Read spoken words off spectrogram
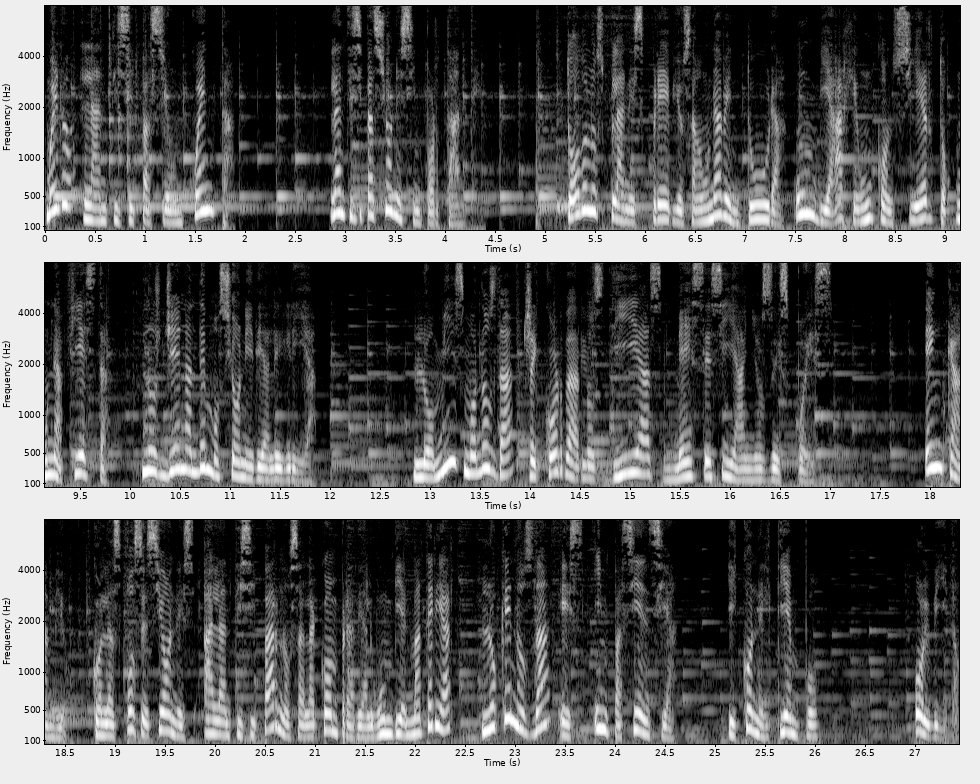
Bueno, la anticipación cuenta. La anticipación es importante. Todos los planes previos a una aventura, un viaje, un concierto, una fiesta, nos llenan de emoción y de alegría. Lo mismo nos da recordar los días, meses y años después. En cambio, con las posesiones, al anticiparnos a la compra de algún bien material, lo que nos da es impaciencia y con el tiempo, olvido.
